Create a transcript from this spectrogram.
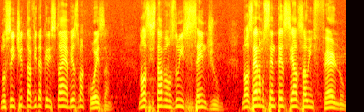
no sentido da vida cristã é a mesma coisa. Nós estávamos no incêndio, nós éramos sentenciados ao inferno.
